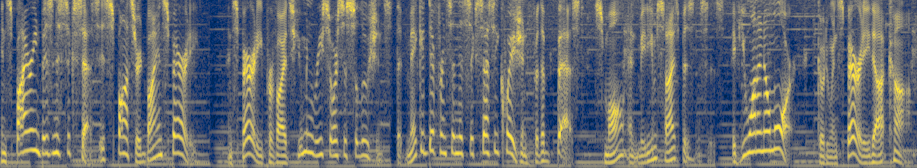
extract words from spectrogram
Inspiring Business Success is sponsored by Insperity. Insperity provides human resources solutions that make a difference in the success equation for the best small and medium sized businesses. If you want to know more, go to Insperity.com.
